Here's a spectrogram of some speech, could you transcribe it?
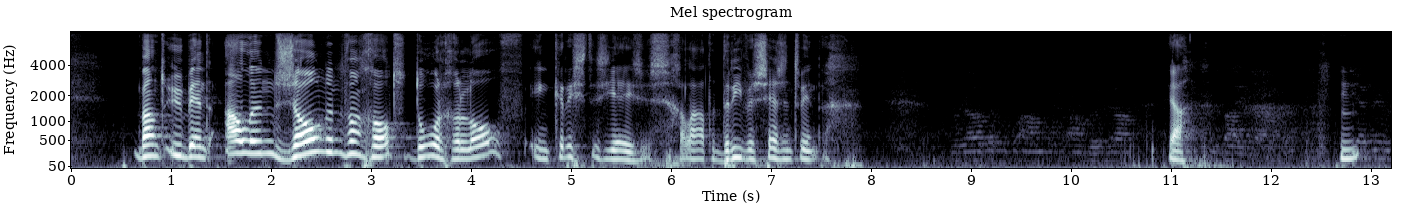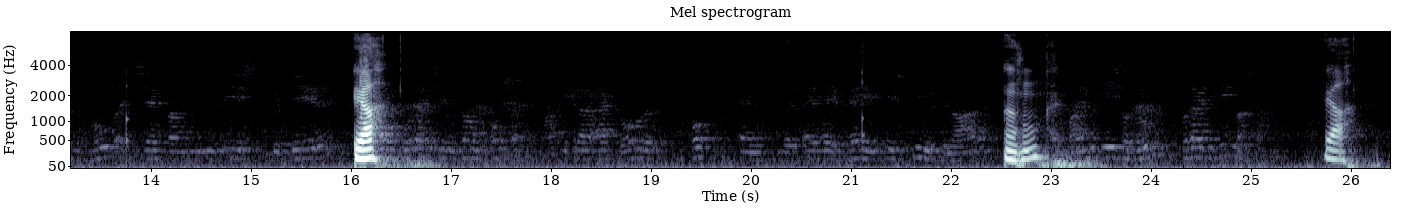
want u bent allen zonen van God door geloof in Christus Jezus. Galaten 3 vers 26. Ja. Hm. Ja. Uh -huh. Maar je moet eerst wat doen voordat je kind mag zijn. Ja.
